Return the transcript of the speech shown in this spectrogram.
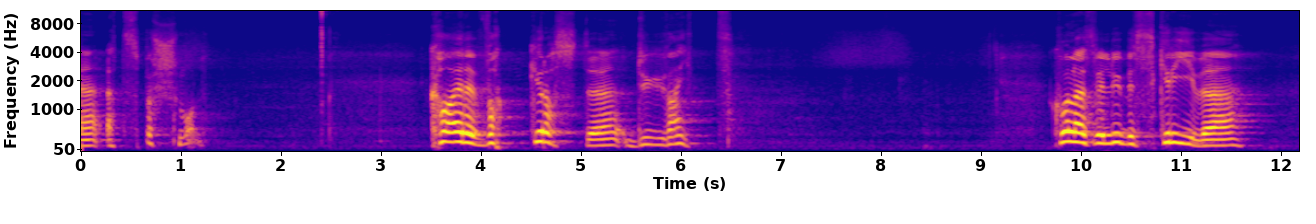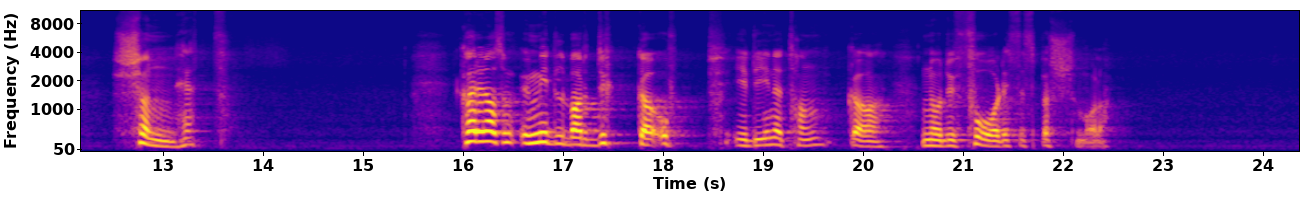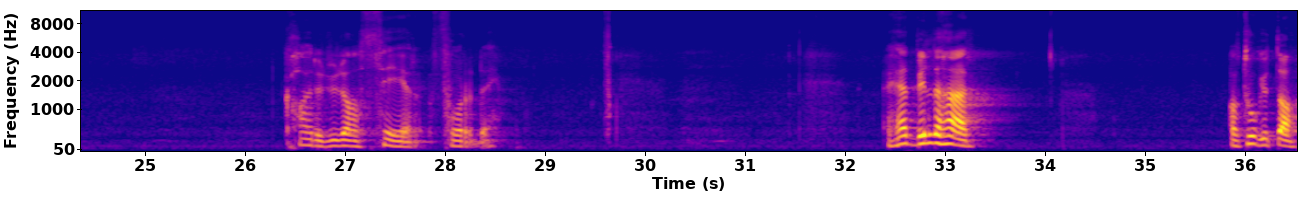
et spørsmål. Hva er det vakreste du veit? Hvordan vil du beskrive skjønnhet? Hva er det da som umiddelbart dukker opp i dine tanker når du får disse spørsmåla? Hva er det du da ser for deg? Jeg har et bilde her av to gutter.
